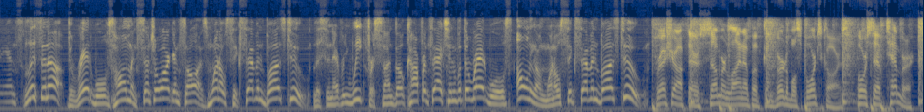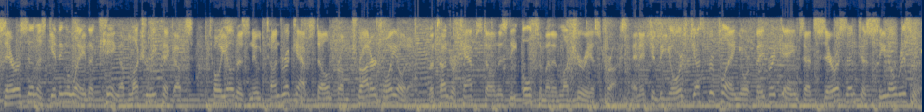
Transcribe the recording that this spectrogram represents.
Fans, listen up. The Red Wolves' home in Central Arkansas is 1067 Buzz 2. Listen every week for Sunbelt Conference action with the Red Wolves, only on 1067 Buzz 2. Fresh off their summer lineup of convertible sports cars, for September, Saracen is giving away the king of luxury pickups, Toyota's new Tundra Capstone from Trotter Toyota. The Tundra Capstone is the ultimate in luxurious trucks, and it can be yours just for playing your favorite games at Saracen Casino Resort.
